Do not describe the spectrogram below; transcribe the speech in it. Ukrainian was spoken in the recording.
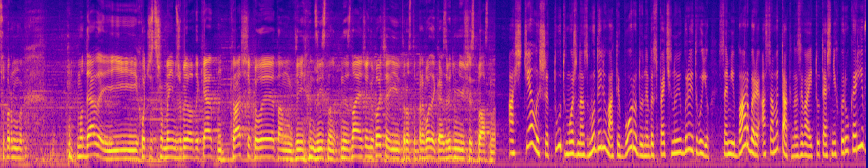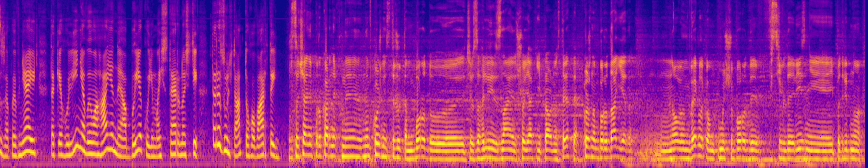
супермодели і хочеться, щоб ми їм зробили таке. Краще, коли там клієнт, звісно, не знає, що він хоче, і просто приходить каже, зробіть мені щось класне. А ще лише тут можна змоделювати бороду небезпечною бритвою. Самі барбери, а саме так називають тутешніх перукарів, запевняють, таке гоління вимагає неабиякої майстерності, та результат того вартий. В звичайних перукарнях не, не в кожній стрижуть там бороду е, чи взагалі знають, що як її правильно стригти. Кожна борода є новим викликом, тому що бороди всіх людей різні і потрібно.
